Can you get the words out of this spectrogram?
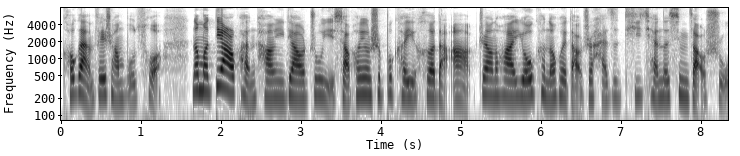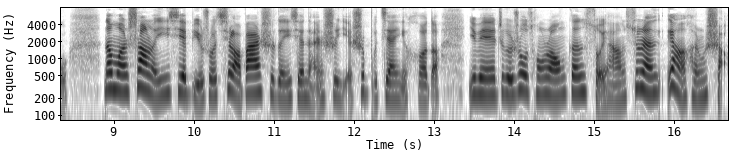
口感非常不错。那么第二款汤一定要注意，小朋友是不可以喝的啊，这样的话有可能会导致孩子提前的性早熟。那么上了一些，比如说七老八十的一些男士也是不建议喝的，因为这个肉苁蓉跟锁阳虽然量很少。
